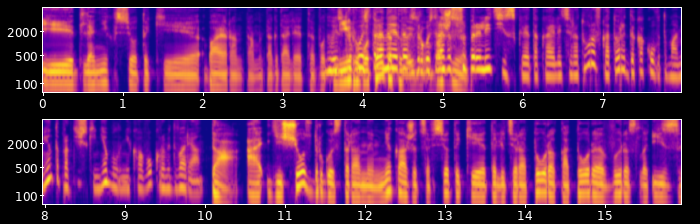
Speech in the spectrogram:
и для них все-таки Байрон там и так далее, это вот ну, мир с другой вот стороны, этот это, с другой важнее. стороны, это суперэлитистская такая литература, в которой до какого-то момента практически не было никого, кроме дворян. Да, а еще с другой стороны, мне кажется, все-таки это литература, которая выросла из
